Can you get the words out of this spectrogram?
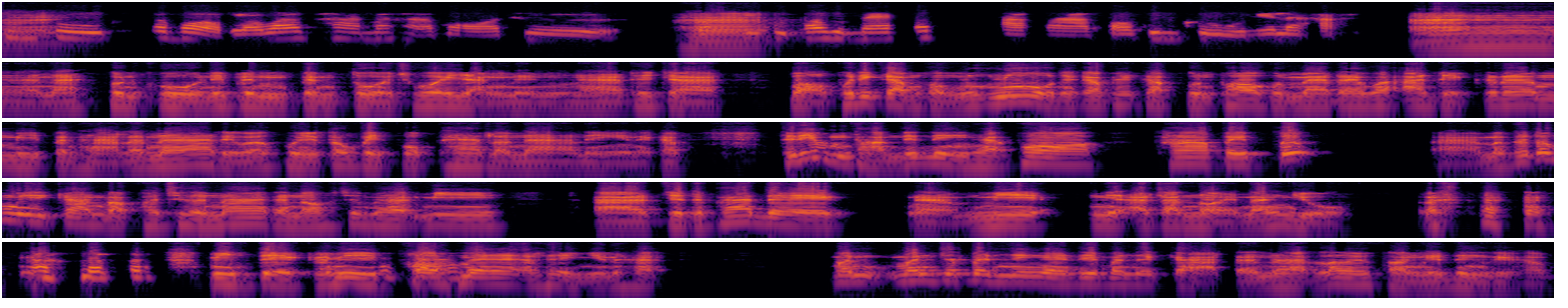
คุณใช่ครูก็จะบอกแล้วว่าพามาหาหมอเธอะบางฮะทีคุณพ่อคุณแม่ก็พามาเพราะคุณครูนี่แหละค่ะอ่านะคุณครูนี่เป็นเป็นตัวช่วยอย่างหนึ่งนะฮะที่จะ บอกพฤติกรรมของลูกๆนะครับให้กับคุณพ่อคุณแม่ได้ว่าอะเด็กเริ่มมีปัญหาแล้วนะหรือว่าควรจะต้องไปพบแพทย์แล้วนะอะไรอย่างเงี้ยนะครับทีนี้ผมถามนิดนึงฮะพอพาไปปุ๊บอ่ามันก็ต้องมีการแบบเผชิญหน้ากันเนาะใช่ไหมฮะมีอ่าจิตแพทย์เด็กอ่ามีเนี่ยอาจารย์หน่อยนั่งอยู่ มีเด็กแล้วมีพ่อแม่อะไรอย่างเงี้ยนะฮะมันมันจะเป็นยังไงในบรรยากาศนั้นนะฮะเล่าให้ฟังนิดนึงเลยครับ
